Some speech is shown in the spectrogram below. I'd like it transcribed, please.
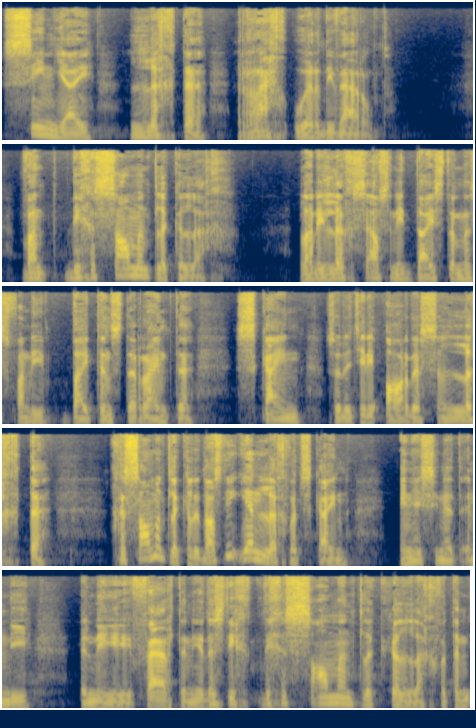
sien jy ligte reg oor die wêreld. Want die gesamentlike lig laat die lig selfs in die duisternis van die buitenste ruimte skyn sodat jy die aarde se ligte gesamentlik hulle daar's nie een lig wat skyn en jy sien dit in die in die verte nie. Dis die die gesamentlike lig wat in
